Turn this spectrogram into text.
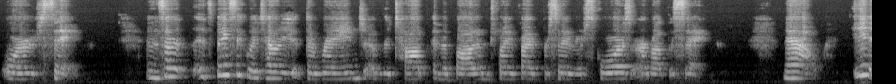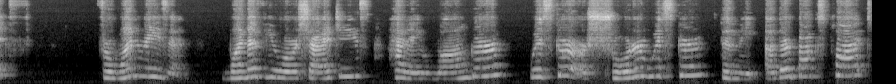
or same. And so it's basically telling you that the range of the top and the bottom 25% of your scores are about the same. Now, if for one reason, one of your strategies had a longer whisker or shorter whisker than the other box plot,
